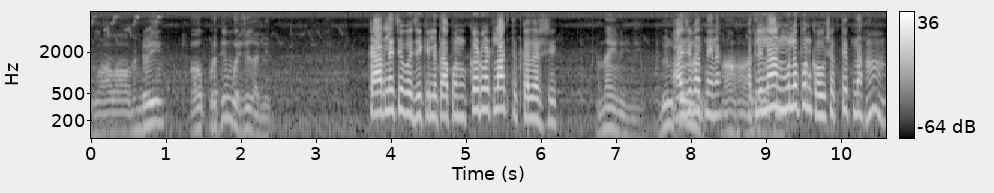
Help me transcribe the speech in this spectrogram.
वा वा मंडळी अप्रतिम भजी झाली. कारल्याचे भजे केले तर आपण कडवट लागतात का जरशी? नाही नाही नाही. बिलकुल अजिबात नाही. ना? हा, हा, आपले अजिबात लहान मुलं पण खाऊ शकतात ना. हम्म.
